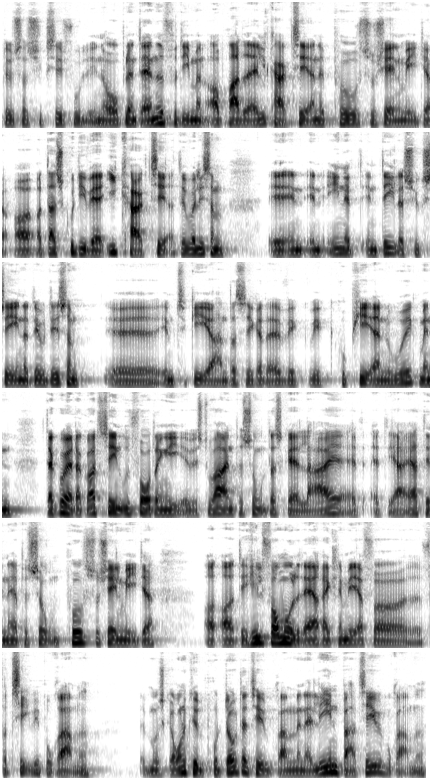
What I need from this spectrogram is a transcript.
blev så succesfuld i Norge, blandt andet fordi man oprettede alle karaktererne på sociale medier, og, og der skulle de være i karakter. Det var ligesom øh, en, en, en, af, en del af succesen, og det er jo det, som øh, MTG og andre sikkert øh, vil, vil kopiere nu. Ikke? Men der kunne jeg da godt se en udfordring i, at hvis du har en person, der skal lege, at, at jeg er den her person på sociale medier, og, og det hele formålet er at reklamere for, for tv-programmet, måske ovenikøbet produkter tv-programmet, men alene bare tv-programmet.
